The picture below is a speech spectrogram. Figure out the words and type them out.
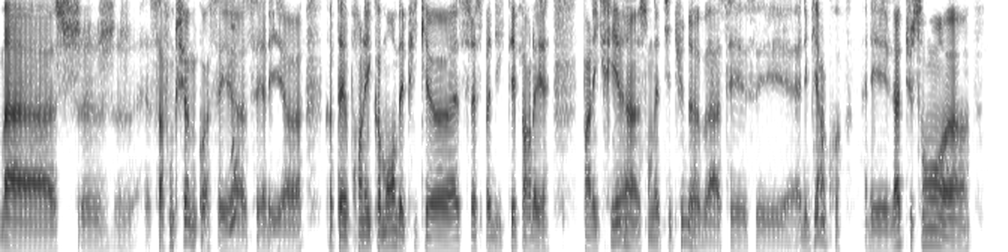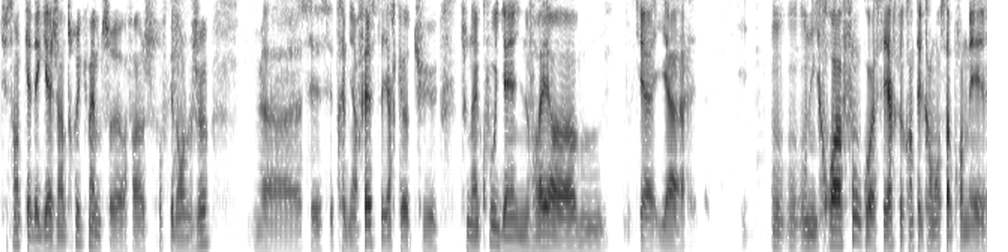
bah, ça fonctionne, quoi. C'est, euh, c'est elle est, quand elle prend les commandes et puis qu'elle se laisse pas dicter par les, par les cris, là, son attitude, bah, c'est, c'est, elle est bien, quoi. Elle est là, tu sens, euh, tu sens qu'elle dégage un truc même. Enfin, je trouve que dans le jeu, euh, c'est très bien fait. C'est-à-dire que tu, tout d'un coup, il y a une vraie, euh, y a, on, on, y croit à fond, quoi. C'est-à-dire que quand elle commence à prendre les,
